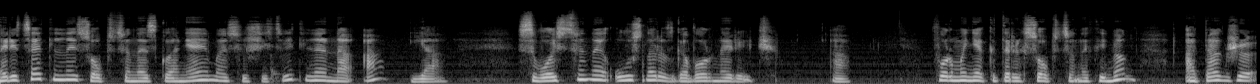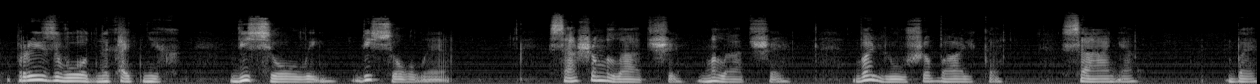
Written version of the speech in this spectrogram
нарицательное собственное склоняемое существительное на «а» – «я», свойственная устно-разговорной речи. А. Форма некоторых собственных имен, а также производных от них. Веселый, веселая. Саша младший, младшая. Валюша, Валька. Саня. Б.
